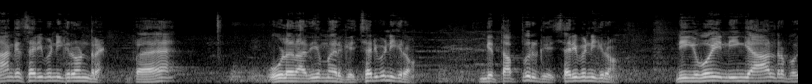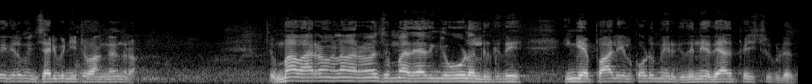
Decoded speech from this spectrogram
நாங்கள் சரி பண்ணிக்கிறோன்றேன். இப்போ ஊழல் அதிகமாக இருக்குது சரி பண்ணிக்கிறோம். இங்கே தப்பு இருக்குது சரி பண்ணிக்கிறோம். நீங்கள் போய் நீங்கள் ஆள்ற பகுதியில் கொஞ்சம் சரி பண்ணிட்டு வாங்கங்கிறோம். சும்மா வர்றவங்கலாம் வர்றவங்க சும்மா ஏதாவது இங்கே ஊழல் இருக்குது. இங்கே பாலியல் கொடுமை இருக்குதுன்னு எதையாவது பேசிட்டு கூடாது.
